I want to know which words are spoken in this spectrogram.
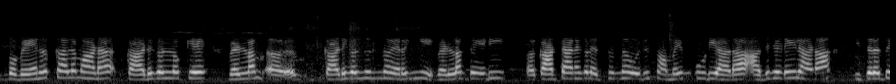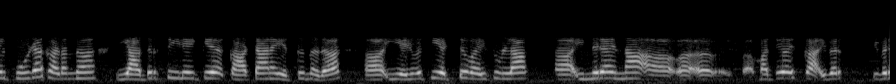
ഇപ്പൊ വേനൽക്കാലമാണ് കാടുകളിലൊക്കെ വെള്ളം കാടുകളിൽ നിന്ന് ഇറങ്ങി വെള്ളം തേടി കാട്ടാനകൾ എത്തുന്ന ഒരു സമയം കൂടിയാണ്. അതിനിടയിലാണ് ഇത്തരത്തിൽ പുഴ കടന്ന് ഈ അതിർത്തിയിലേക്ക് കാട്ടാന എത്തുന്നത്. ഈ എഴുപത്തിയെട്ട് വയസ്സുള്ള ഇന്ദിര എന്ന മധ്യവയസ്ക ഇവർ ഇവർ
